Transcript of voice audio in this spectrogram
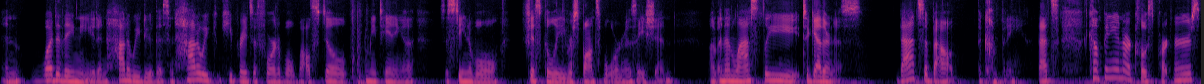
and what do they need and how do we do this and how do we keep rates affordable while still maintaining a sustainable, fiscally responsible organization. Um, and then lastly, togetherness. That's about the company. That's the company and our close partners,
